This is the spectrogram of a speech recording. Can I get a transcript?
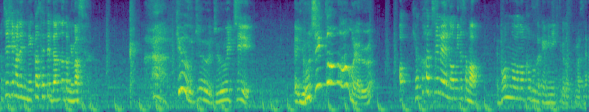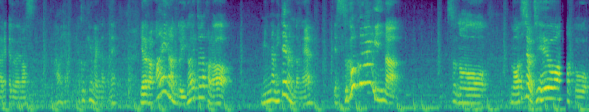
8時まで寝かせて旦那と見ます。91011え4時間半もやる？あ108名の皆様煩悩の数だけ見に来てくださってますね。ありがとうございます。あ109名になったね。いやだからアイランド意外とだからみんな見てるんだね。いやすごくない？みんな。その、まあ、私は JO1 と、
